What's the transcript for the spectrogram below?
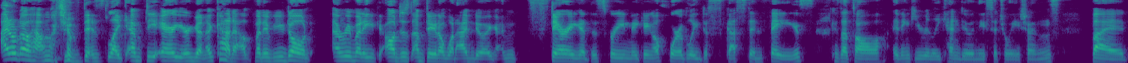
I don't know how much of this like empty air you're gonna cut out, but if you don't, everybody, I'll just update on what I'm doing. I'm staring at the screen, making a horribly disgusted face, because that's all I think you really can do in these situations. But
